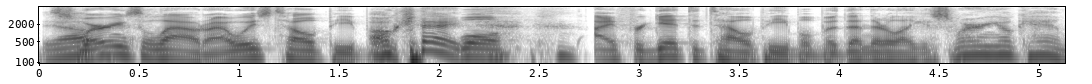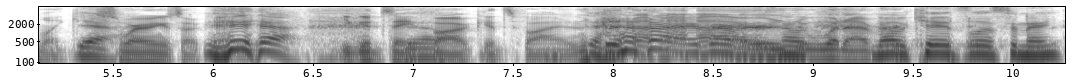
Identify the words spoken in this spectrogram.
Yep. Swearing's allowed. I always tell people. Okay. Well, I forget to tell people, but then they're like, "Is swearing okay?" I'm like, Yeah. "Yeah, swearing is okay. Yeah. You could say Yeah. fuck. It's fine. Right, no, whatever. No kids listening.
